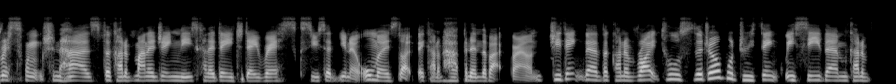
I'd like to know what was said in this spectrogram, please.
risk function has for kind of managing these kind of day to day risks, you said, you know, almost like they kind of happen in the background. Do you think they're the kind of right tools for the job, or do you think we see them kind of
